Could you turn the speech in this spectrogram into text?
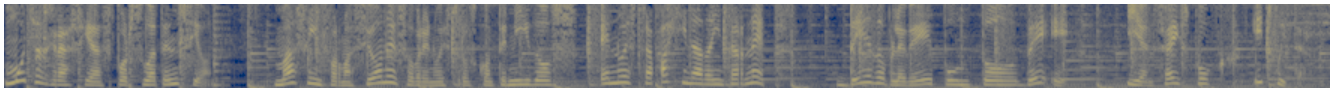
Muchas gracias por su atención. Más informaciones sobre nuestros contenidos en nuestra página de internet www.de y en Facebook y Twitter.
